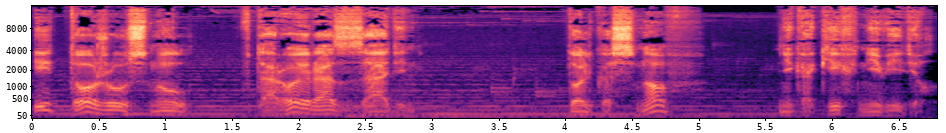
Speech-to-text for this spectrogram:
и тоже уснул второй раз за день. Только снов никаких не видел.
